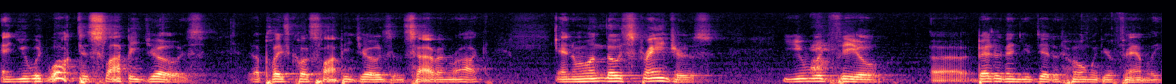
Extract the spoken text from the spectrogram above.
and you would walk to Sloppy Joe's, a place called Sloppy Joe's in Savin Rock, and among those strangers, you would feel uh, better than you did at home with your family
